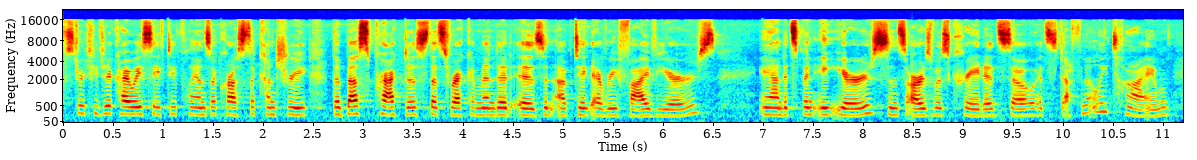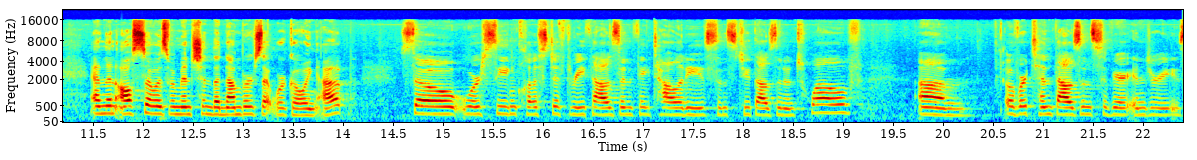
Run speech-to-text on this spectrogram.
strategic highway safety plans across the country, the best practice that's recommended is an update every five years. And it's been eight years since ours was created, so it's definitely time. And then also, as we mentioned, the numbers that were going up. So we're seeing close to 3,000 fatalities since 2012, um, over 10,000 severe injuries,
